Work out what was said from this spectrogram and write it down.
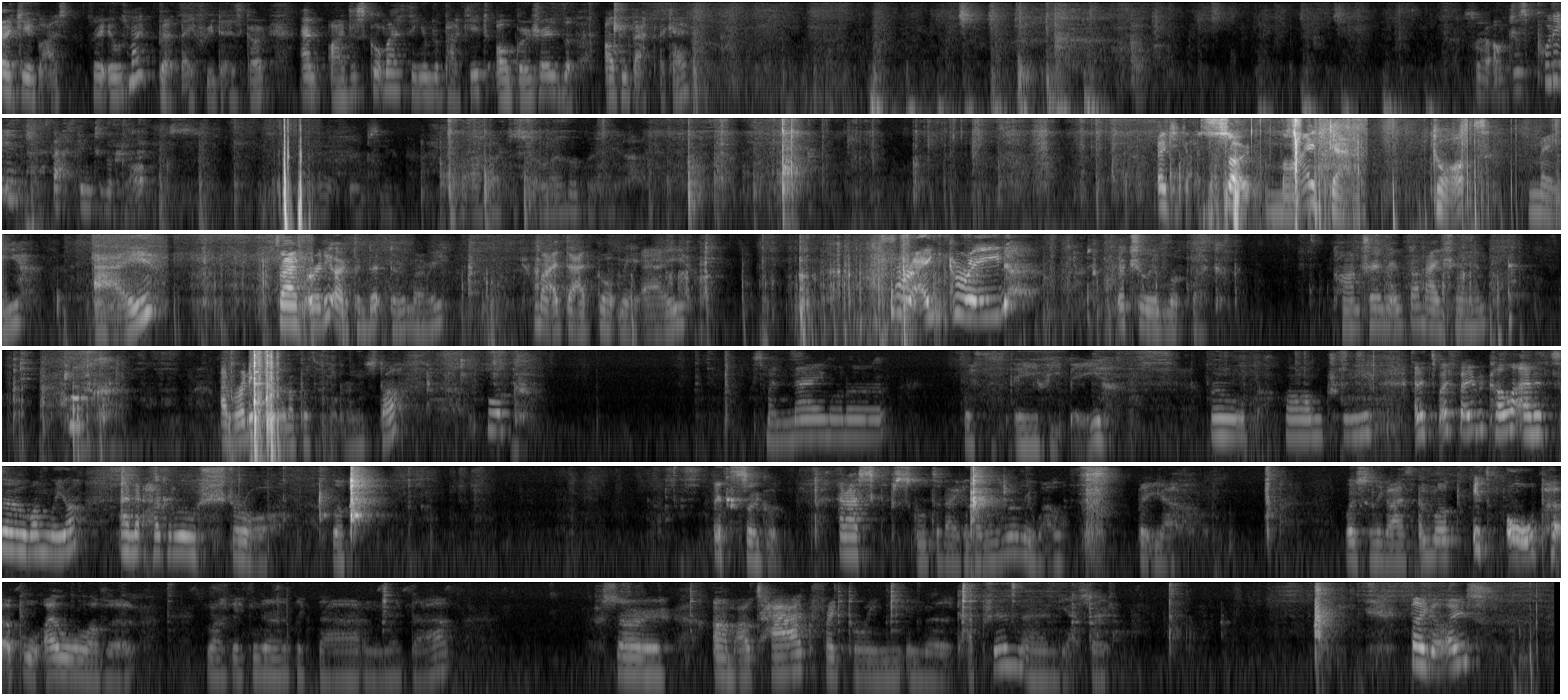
Okay, guys. So it was my birthday few days ago, and I just got my thing in the package. I'll go show you the. I'll be back. Okay. So I'll just put it in back into the box. Oh. Okay, guys. So my dad got me a. So I've already opened it. Don't worry. My dad got me a Frank Green. Actually, look like. The information. Look. I've already filled it up with water and stuff. Look. It's my name on it with AVB. Little palm tree. And colour and it's a one litre and it has a little straw. Look. It's so good. And I skipped school today because I was really well. But yeah. Literally guys, and look, it's all purple. I love it. Like I can go like that and like that. So um, I'll tag Frank Green in the caption and yeah, so bye guys.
